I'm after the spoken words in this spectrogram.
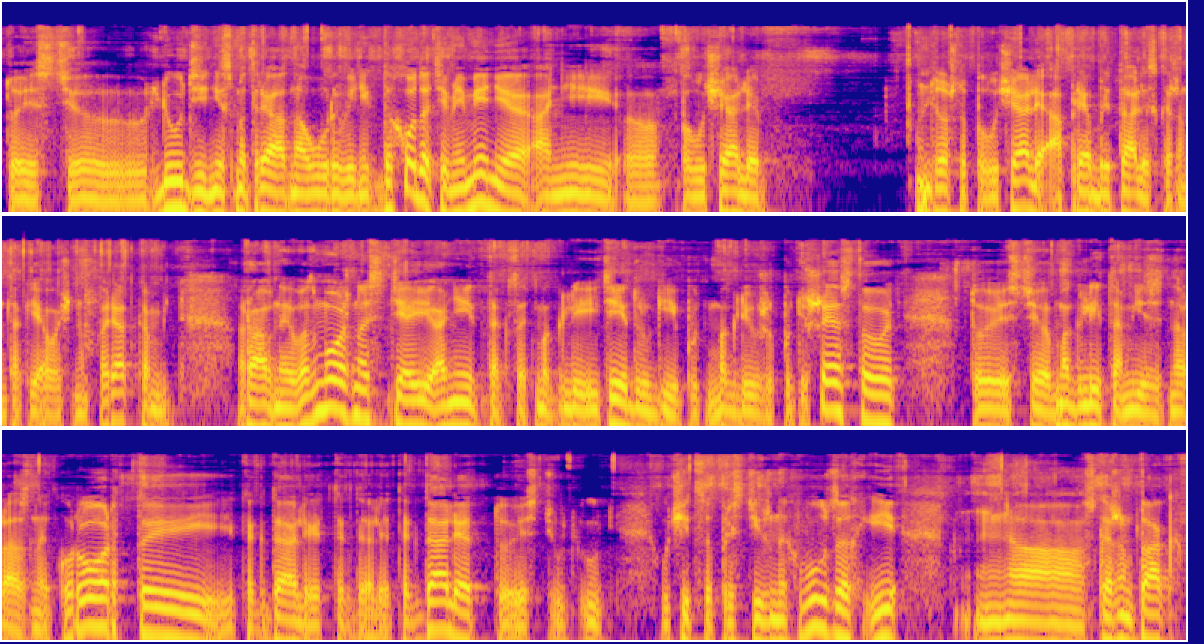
То есть э, люди, несмотря на уровень их дохода, тем не менее, они э, получали не то что получали, а приобретали, скажем так, явочным порядком равные возможности. И они, так сказать, могли и те, и другие могли уже путешествовать, то есть могли там ездить на разные курорты и так далее, и так далее, и так далее. То есть учиться в престижных вузах. И, а, скажем так,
